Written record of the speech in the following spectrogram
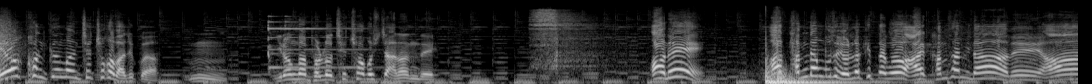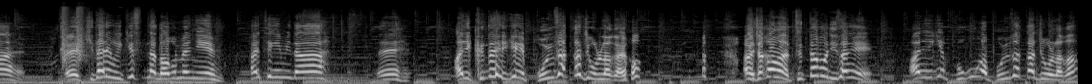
에어컨 끈 건 최초가 맞을 거야. 음. 이런 건 별로 최초하고 싶지 않았는데. 아 네. 아 담당 부서 연락했다고요. 아 감사합니다. 네. 아 네, 기다리고 있겠습니다. 너구맨님 파이팅입니다. 네. 아니 근데 이게 본사까지 올라가요? 아니 잠깐만 듣다 보니 이상해 아니 이게 보고가 본사까지 올라가?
